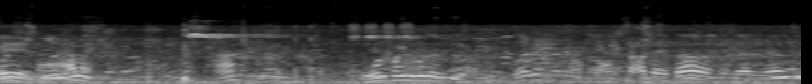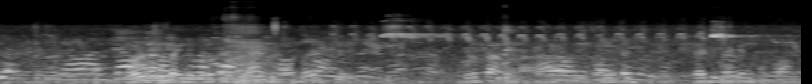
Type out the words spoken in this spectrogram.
ಏ ನಾನು ಹಾಂ ஒரு பாயிண்ட் கூட இருக்கு. ஸ்டார்ட் ஆகிட்டா கோல்டன் கொடுத்தாங்க கொடுத்தாங்களா? தேர்ட்டி செகண்ட் கொடுத்தாங்க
